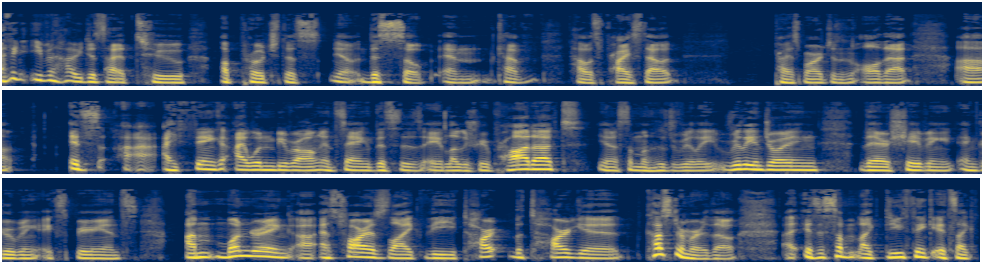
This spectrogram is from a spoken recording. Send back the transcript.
I think even how you decided to approach this, you know, this soap and kind of how it's priced out, price margins and all that. Uh, it's I, think I wouldn't be wrong in saying this is a luxury product. You know, someone who's really really enjoying their shaving and grooming experience. I'm wondering, uh, as far as like the tar- the target customer though, uh, is it something like? Do you think it's like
